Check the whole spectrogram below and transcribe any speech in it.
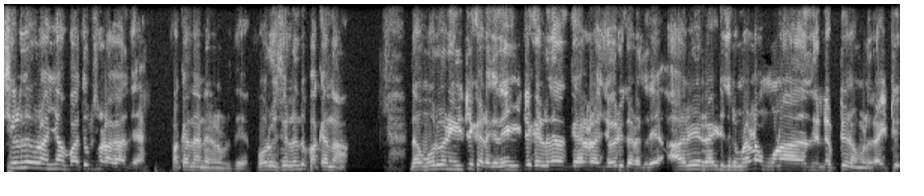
இருந்து சிலிருந்து ஒரு அஞ்சா பத்து நிமிஷம் ஆகாது. பக்கம் தானே நம்மளுது? ஒரு சிலிருந்து பக்கம் தான் இந்த முருகன் இட்லி கிடக்குது இட்லி கடையில் கேரளா ஜோடி கிடக்குது அதுலேயே ரைட்டு திரும்பினா மூணாவது லெஃப்ட்டு நம்மளுக்கு ரைட்டு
